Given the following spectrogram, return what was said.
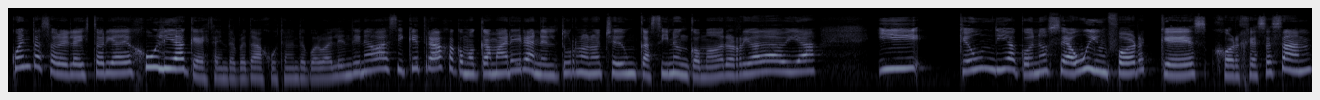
cuenta sobre la historia de Julia, que está interpretada justamente por Valentina Bassi, que trabaja como camarera en el turno noche de un casino en Comodoro Rivadavia y que un día conoce a Winford, que es Jorge Cezanne,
